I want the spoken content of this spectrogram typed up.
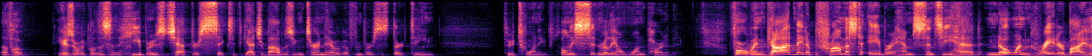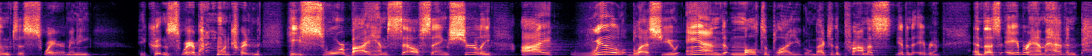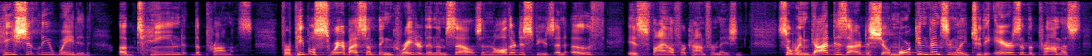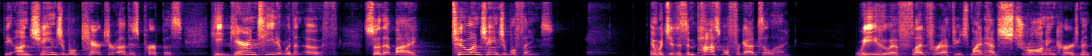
of hope. Here's where we go. Listen to Hebrews chapter 6. If you got your Bibles, you can turn there. We'll go from verses 13 through 20. Only sitting really on one part of it. For when God made a promise to Abraham, since he had no one greater by whom to swear, I mean, he, he couldn't swear by anyone greater than he swore by himself, saying, Surely I will bless you and multiply you. Going back to the promise given to Abraham. And thus, Abraham, having patiently waited, obtained the promise. For people swear by something greater than themselves, and in all their disputes, an oath is final for confirmation. So when God desired to show more convincingly to the heirs of the promise the unchangeable character of his purpose, he guaranteed it with an oath, so that by two unchangeable things, in which it is impossible for God to lie, we who have fled for refuge might have strong encouragement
